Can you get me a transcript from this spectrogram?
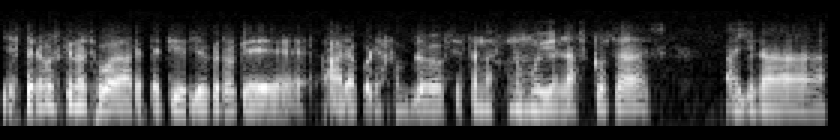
y esperemos que no se vuelva a repetir. Yo creo que ahora, por ejemplo, se están haciendo muy bien las cosas, hay una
